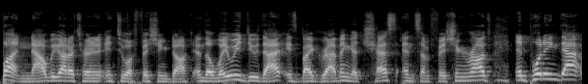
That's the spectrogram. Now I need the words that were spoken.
but now we gotta turn it into a fishing dock. And the way we do that is by grabbing a chest and some fishing rods and putting that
